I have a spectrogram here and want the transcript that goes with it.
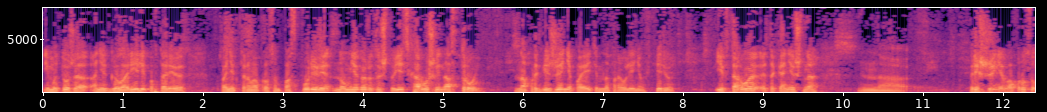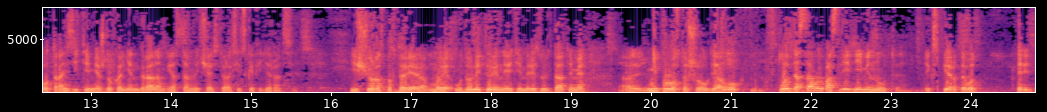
И мы тоже о них говорили, повторяю, по некоторым вопросам поспорили, но мне кажется, что есть хороший настрой на продвижение по этим направлениям вперед. И второе, это, конечно, решение вопроса о транзите между Калининградом и остальной частью Российской Федерации. Еще раз повторяю, мы удовлетворены этими результатами. Э, не просто шел диалог, вплоть до самой последней минуты. Эксперты вот перед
